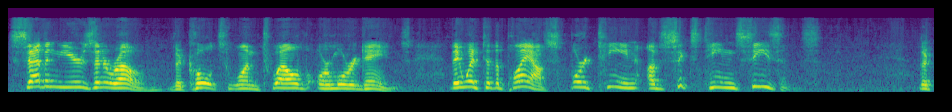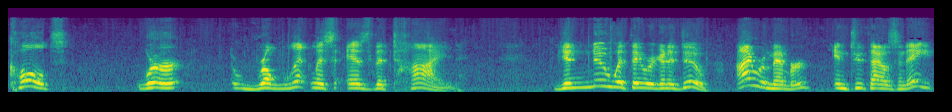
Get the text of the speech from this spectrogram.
Seven years in a row, the Colts won 12 or more games. They went to the playoffs 14 of 16 seasons. The Colts were relentless as the tide. You knew what they were going to do. I remember in 2008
